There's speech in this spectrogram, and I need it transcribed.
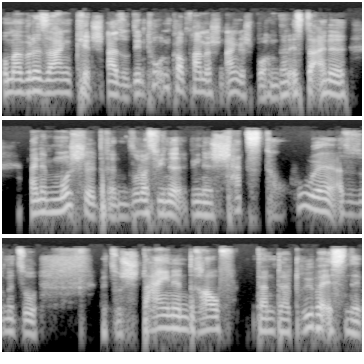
und man würde sagen Kitsch. Also den Totenkopf haben wir schon angesprochen. Dann ist da eine, eine Muschel drin, sowas wie eine, wie eine Schatztruhe, also so mit so, mit so Steinen drauf. Dann da drüber ist eine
